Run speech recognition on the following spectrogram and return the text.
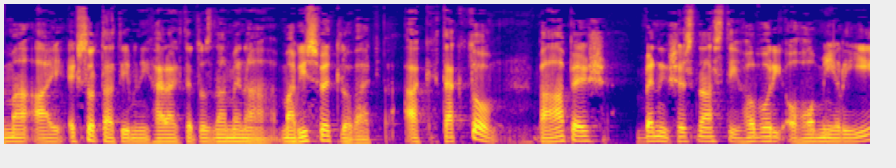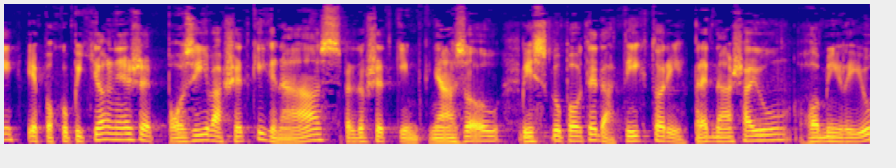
má aj exhortatívny charakter, to znamená, má vysvetľovať. Ak takto pápež Benedikt XVI hovorí o homílii, je pochopiteľné, že pozýva všetkých nás, predovšetkým kňazov, biskupov, teda tých, ktorí prednášajú homíliu,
